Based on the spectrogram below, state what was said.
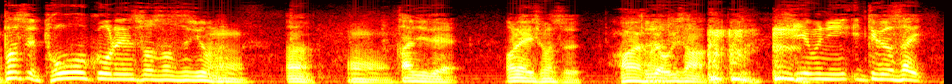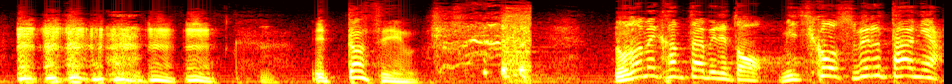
一発で東北を連想させるような、うん、うん。感じでお願いします。はいそれでは小木さん、CM に行ってください。うん、うん。一旦 CM。のだめカンタービレと、みちこスベルターニャ。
